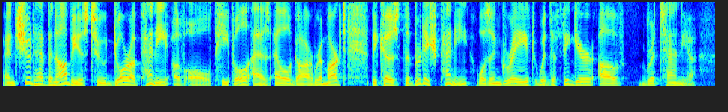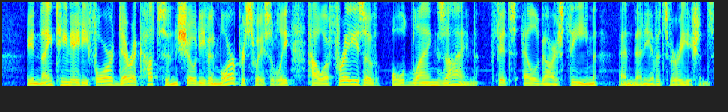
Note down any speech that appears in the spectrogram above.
and should have been obvious to Dora Penny, of all people, as Elgar remarked, because the British penny was engraved with the figure of Britannia. In 1984, Derek Hudson showed even more persuasively how a phrase of Auld Lang Syne fits Elgar's theme and many of its variations.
